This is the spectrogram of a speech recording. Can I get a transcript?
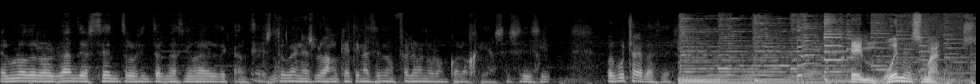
en uno de los grandes centros internacionales de cáncer. Estuve en Sloan, que tiene haciendo un fellow en neurooncología. Sí, sí, sí. Pues muchas gracias. En buenas manos.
